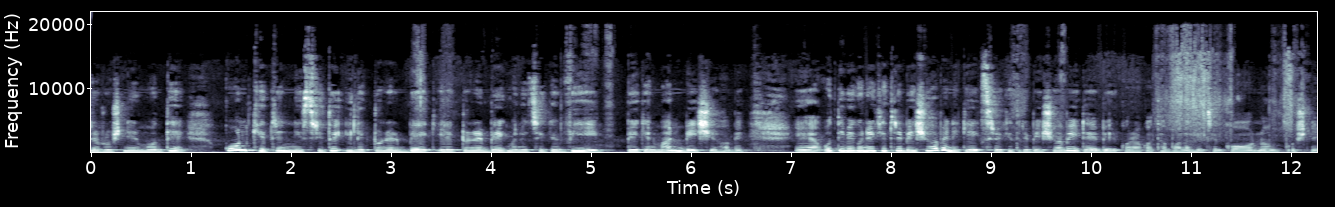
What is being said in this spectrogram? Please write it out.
রে রশ্মির মধ্যে কোন ক্ষেত্রে নিঃসৃত ইলেকট্রনের বেগ? ইলেকট্রনের বেগ মানে হচ্ছে কি ভি বেগের মান বেশি হবে। অতিবেগুনের ক্ষেত্রে বেশি হবে নাকি এক্স রের ক্ষেত্রে বেশি হবে? এটাই বের করার কথা বলা হয়েছে গ নং প্রশ্নে।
